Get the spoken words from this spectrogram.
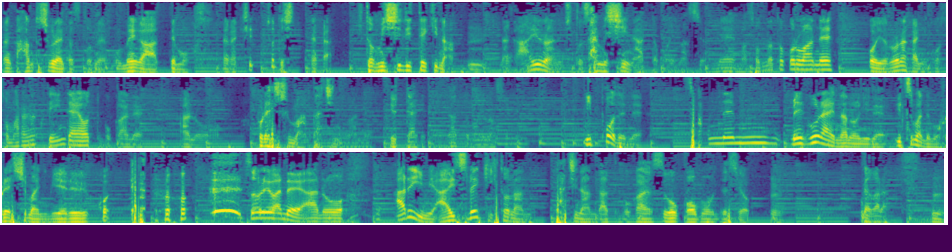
なんか半年ぐらい経つとね、もう目があっても、なんかちょっと、なんか人見知り的な、うん、なんかああいうのはね、ちょっと寂しいなって思いますよね。まあそんなところはね、こう世の中にこう染まらなくていいんだよって僕はね、あの、フレッシュマンたちにはね、言ってあげたいなと思いますよね。一方でね、3年目ぐらいなのにね、いつまでもフレッシュマンに見える、それはね、あの、ある意味愛すべき人なんたちなんだって僕はすごく思うんですよ。うん。だから、うん。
